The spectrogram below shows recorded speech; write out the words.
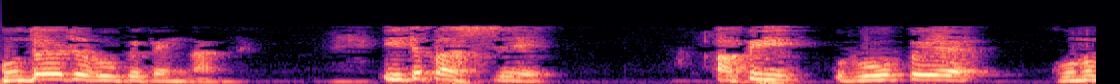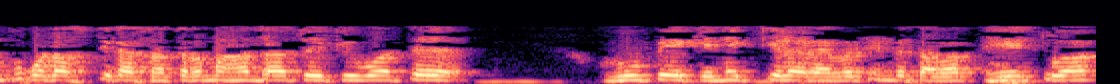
හොඳට රූපේ පෙන්වන්න. ඊට පස්සේ අපි රූපය කුණපු කොටස් ටික සතර මහා ධාතුවේ කිව්වට රූපේ කෙනෙක් කියලා රැවටෙන්න තවත් හේතුවක්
